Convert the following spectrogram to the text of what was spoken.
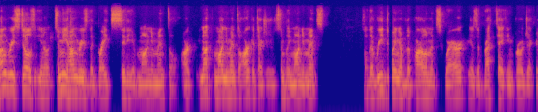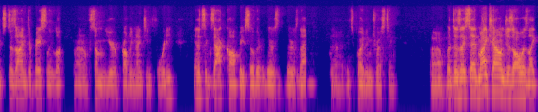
Hungary still, you know, to me, Hungary is the great city of monumental art, not monumental architecture, simply monuments. So the redoing of the Parliament Square is a breathtaking project. It's designed to basically look, I don't know, some year, probably 1940, and it's exact copy. So there, there's there's that. Uh, it's quite interesting. Uh, but as I said, my challenge is always like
